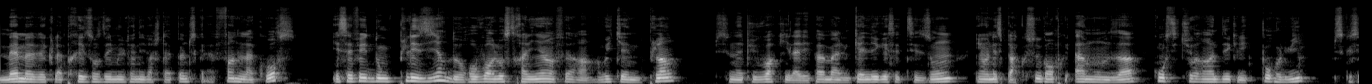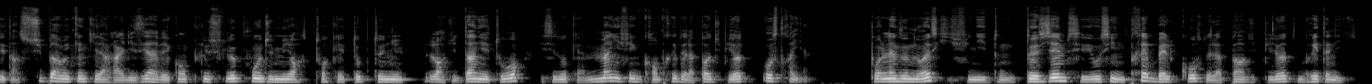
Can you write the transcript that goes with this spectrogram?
même avec la présence d'Hamilton et Verstappen jusqu'à la fin de la course. Et ça fait donc plaisir de revoir l'Australien faire un week-end plein, puisqu'on a pu voir qu'il avait pas mal galéré cette saison, et on espère que ce Grand Prix à Monza constituera un déclic pour lui, puisque c'est un super week-end qu'il a réalisé avec en plus le point du meilleur tour qui été obtenu lors du dernier tour, et c'est donc un magnifique Grand Prix de la part du pilote australien. Pour Lando Norris qui finit donc deuxième, c'est aussi une très belle course de la part du pilote britannique.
